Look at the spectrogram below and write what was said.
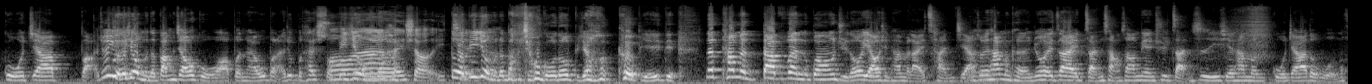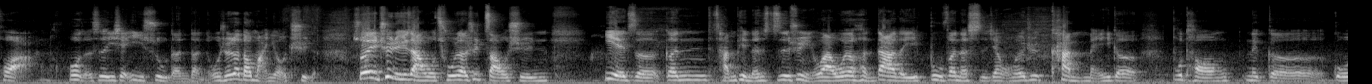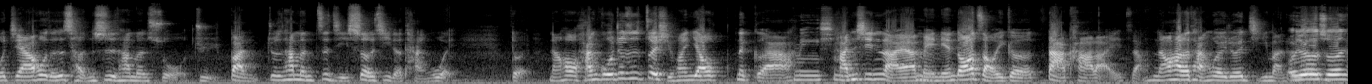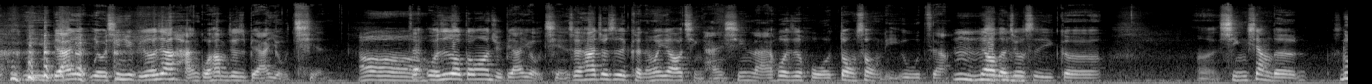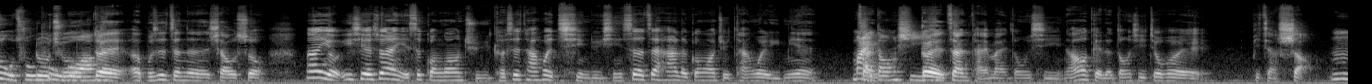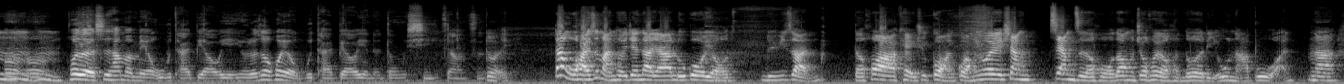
国家吧，就有一些我们的邦交国啊，本来我本来就不太熟，毕竟我们的很小的一对，毕竟我们的邦交国都比较特别一点。那他们大部分的观光局都会邀请他们来参加，所以他们可能就会在展场上面去展示一些他们国家的文化或者是一些艺术等等的，我觉得都蛮有趣的。所以去旅展，我除了去找寻。业者跟产品的资讯以外，我有很大的一部分的时间，我会去看每一个不同那个国家或者是城市他们所举办，就是他们自己设计的摊位。对，然后韩国就是最喜欢邀那个啊明星韩星来啊，每年都要找一个大咖来这样，然后他的摊位就会挤满。我就是说，你比较有兴趣，比如说像韩国，他们就是比较有钱。哦，在我是说公光局比较有钱，所以他就是可能会邀请韩星来，或者是活动送礼物这样。嗯，要的就是一个呃形象的露出露出，对，而不是真正的销售。那有一些虽然也是观光局，可是他会请旅行社在他的观光局摊位里面卖东西，对，站台卖东西，然后给的东西就会比较少。嗯嗯嗯，或者是他们没有舞台表演，有的时候会有舞台表演的东西这样子。对。但我还是蛮推荐大家，如果有旅展的话，可以去逛一逛，因为像这样子的活动，就会有很多的礼物拿不完。那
